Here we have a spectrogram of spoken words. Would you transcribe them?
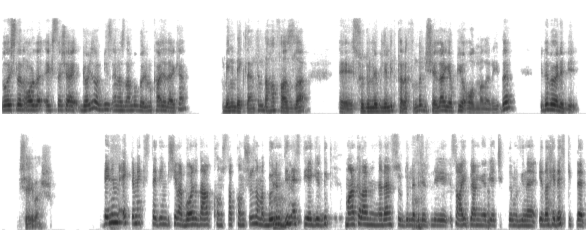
Dolayısıyla hani orada ekstra şey göreceğiz ama biz en azından bu bölümü kaydederken benim beklentim daha fazla e, sürdürülebilirlik tarafında bir şeyler yapıyor olmalarıydı. Bir de böyle bir şey var. Benim eklemek istediğim bir şey var. Bu arada daha konuşsak konuşuruz ama bölüm Hı. Dimes diye girdik. Markalar neden sürdürülebilirliği sahiplenmiyor diye çıktığımız yine ya da hedef kitle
